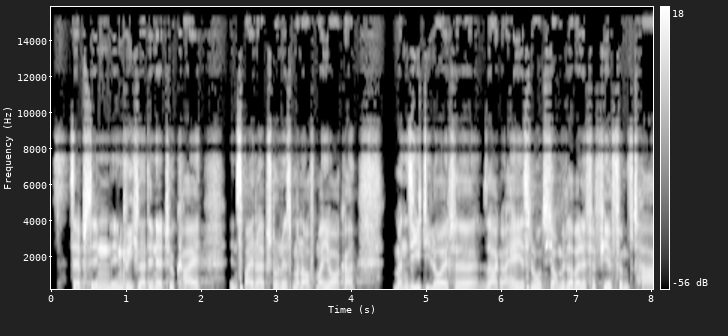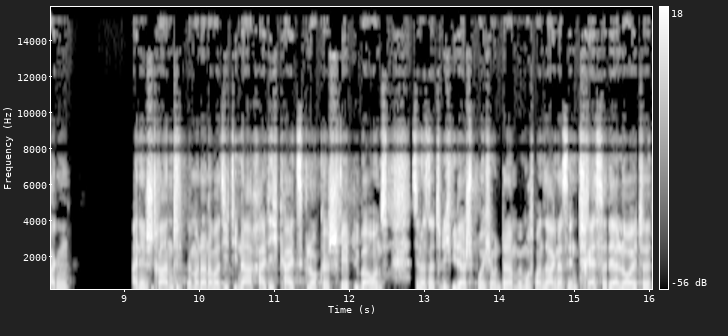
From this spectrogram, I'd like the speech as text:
selbst in, in Griechenland, in der Türkei, in zweieinhalb Stunden ist man auf Mallorca. Man sieht, die Leute sagen, hey, es lohnt sich auch mittlerweile für vier, fünf Tagen an den Strand. Wenn man dann aber sieht, die Nachhaltigkeitsglocke schwebt über uns, sind das natürlich Widersprüche. Und da muss man sagen, das Interesse der Leute,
